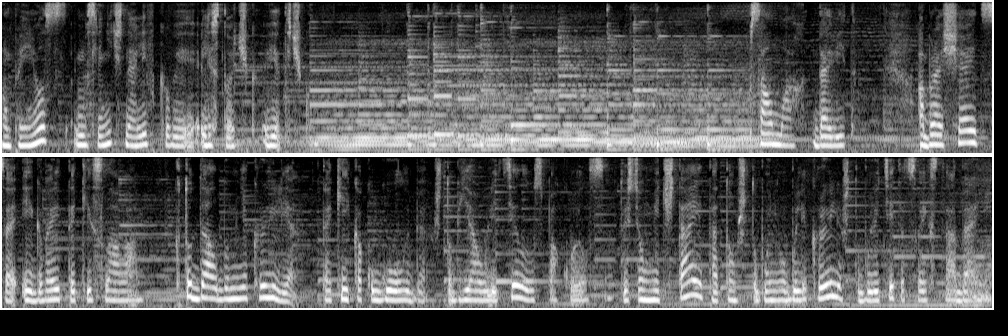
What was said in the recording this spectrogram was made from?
Он принес масляничный оливковый листочек, веточку. В псалмах Давид обращается и говорит такие слова. «Кто дал бы мне крылья, такие, как у голубя, чтобы я улетел и успокоился. То есть он мечтает о том, чтобы у него были крылья, чтобы улететь от своих страданий.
